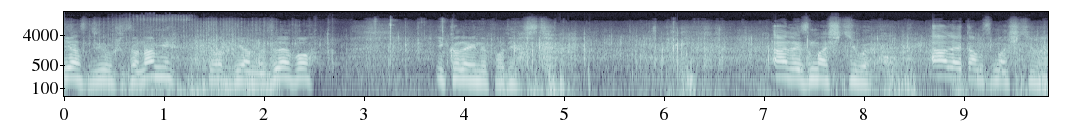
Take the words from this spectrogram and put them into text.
Zjazd już za nami, tu odbijamy w lewo i kolejny podjazd. Ale zmaściłem, ale tam zmaściłem.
